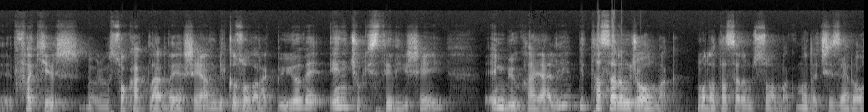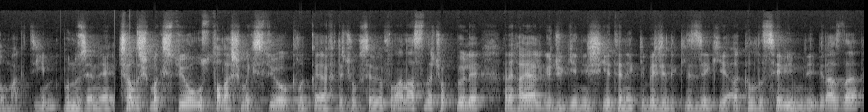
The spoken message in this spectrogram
E, fakir, böyle sokaklarda yaşayan bir kız olarak büyüyor ve en çok istediği şey, en büyük hayali bir tasarımcı olmak moda tasarımcısı olmak, moda çizeri olmak diyeyim. Bunun üzerine çalışmak istiyor, ustalaşmak istiyor, kılık kıyafeti çok seviyor falan. Aslında çok böyle hani hayal gücü geniş, yetenekli, becerikli, zeki, akıllı, sevimli, biraz da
